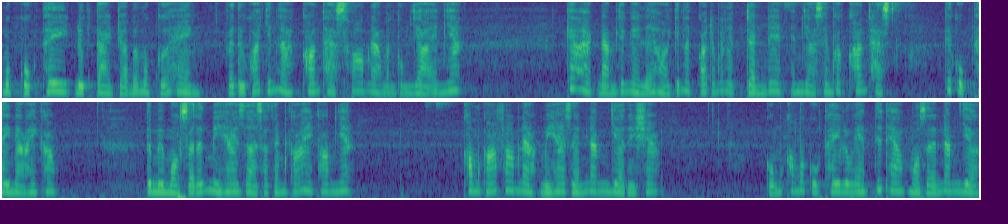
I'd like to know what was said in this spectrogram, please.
một cuộc thi được tài trợ bởi một cửa hàng. Vậy từ khóa chính là contest phải không nào mình cùng dò em nhé. Cái hoạt động cho ngày lễ hội chính là coi trong cái lịch trình đấy em, em dò xem có contest, cái cuộc thi nào hay không. Từ 11 giờ đến 12 giờ sao xem có hay không nha. Không có phải không nào, 12 giờ đến 5 giờ thì sao? cũng không có cuộc thi luôn em tiếp theo 1 giờ đến 5 giờ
